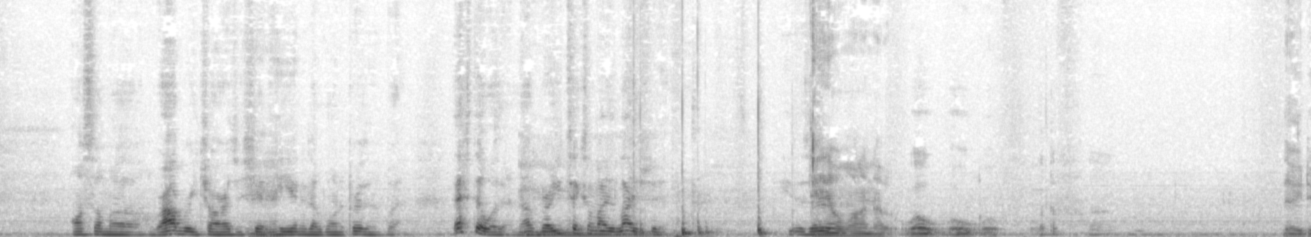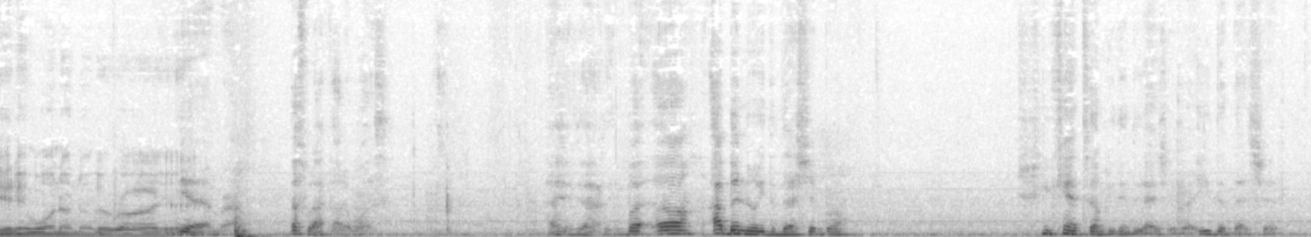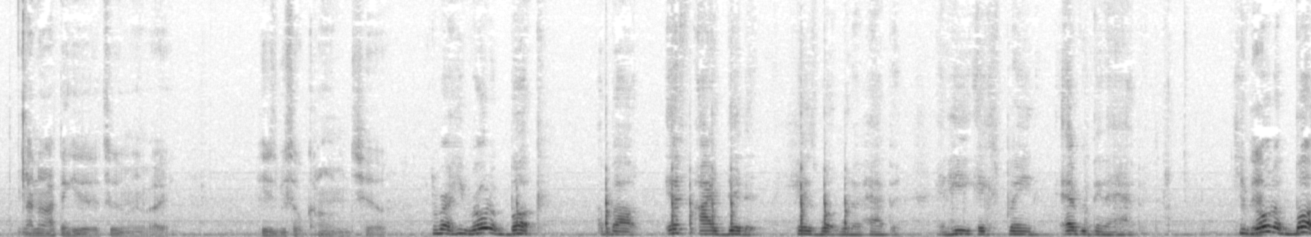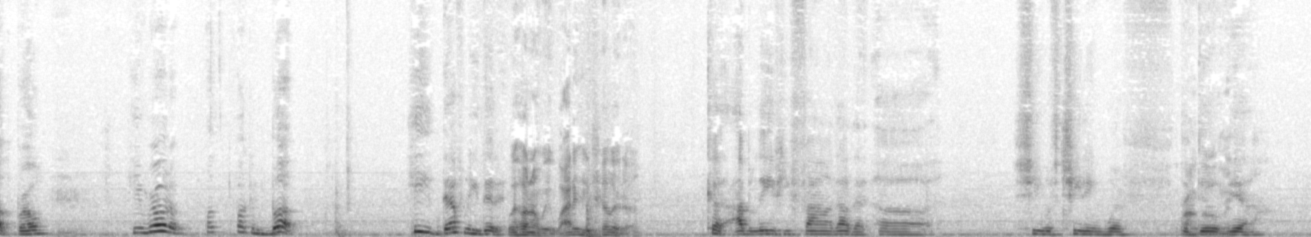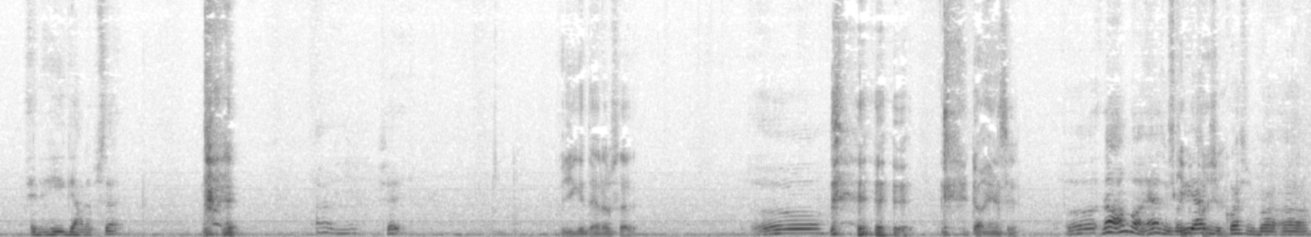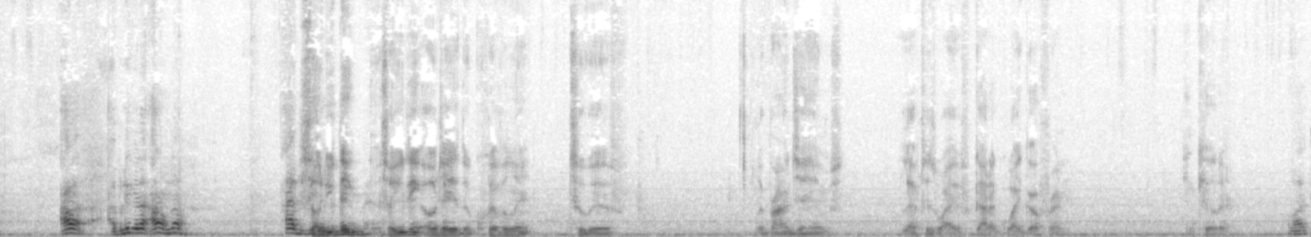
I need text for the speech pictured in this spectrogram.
on some uh, robbery charge and shit, and he ended up going to prison. But that still wasn't enough, bro. You take somebody's life, shit. He They don't want another. Whoa, whoa, whoa! What the fuck? They didn't want another riot. Yeah, bro. That's what I thought it was. That's exactly. But uh, I been knew he did that shit, bro. You can't tell me he didn't do that shit, bro. He did that shit. I know. I think he did it too, man. Like he just be so calm and chill. Bro, he wrote a book about if I did it, here's what would have happened, and he explained everything that happened. He wrote a book, bro. He wrote a fucking book. He definitely did it. Wait, hold on. Wait, why did he kill her though? Cause I believe he found out that uh, she was cheating with the dude. Yeah, and he got upset. I don't know. Shit. Did you get that upset? Uh, don't answer. uh, no, I'm gonna answer, Just bro. You asked me the question, bro. Uh, I I believe it. I don't know. I So do you think? man. So you think OJ is the equivalent to if LeBron James left his wife, got a white girlfriend, and killed her? what?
